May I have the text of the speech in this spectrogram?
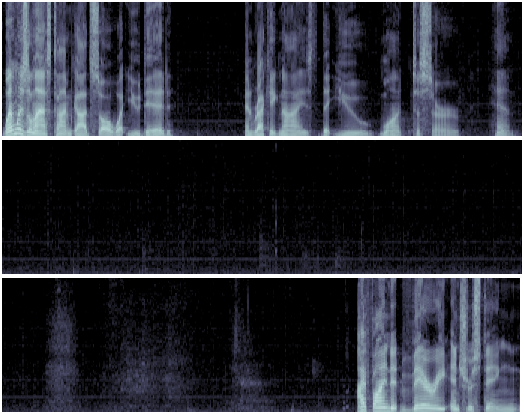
When was the last time God saw what you did and recognized that you want to serve Him? I find it very interesting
